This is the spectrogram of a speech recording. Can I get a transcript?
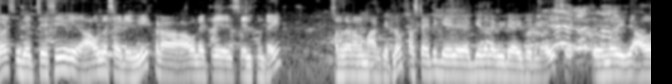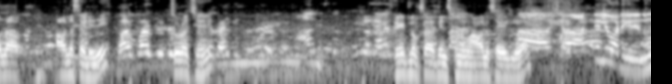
వ్యూవర్స్ ఇది వచ్చేసి ఆవుల సైడ్ ఇది. ఇక్కడ ఆవులు అయితే సేల్కుంటాయి. సరదాన మార్కెట్లో. ఫస్ట్ అయితే గే గేదెల వీడియో అయిపోయింది guys. రెండోది ఇది ఆవుల ఆవుల సైడ్ ఇది. చూడొచ్చు. రేట్లు ఒకసారి తెలుసుకున్నాం ఆవుల సైడ్ కూడా. నేను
